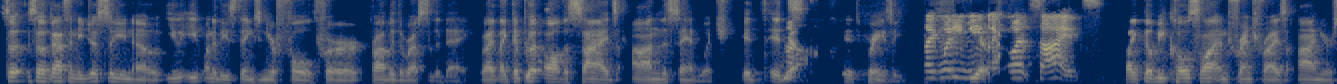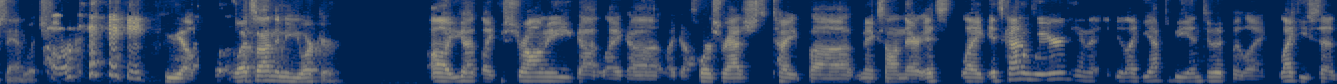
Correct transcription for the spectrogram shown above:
So, so Bethany, just so you know, you eat one of these things and you're full for probably the rest of the day, right? Like they put all the sides on the sandwich. It, it's Yeah. it's crazy. Like, what do you mean? Yeah. Like, what sides? Like there'll be coleslaw and French fries on your sandwich. Oh, okay. Yep. What's on the New Yorker? Oh, you got like pastrami, you got like a like a horseradish type uh mix on there. It's like it's kind of weird and it- like you have to be into it, but like like you said,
